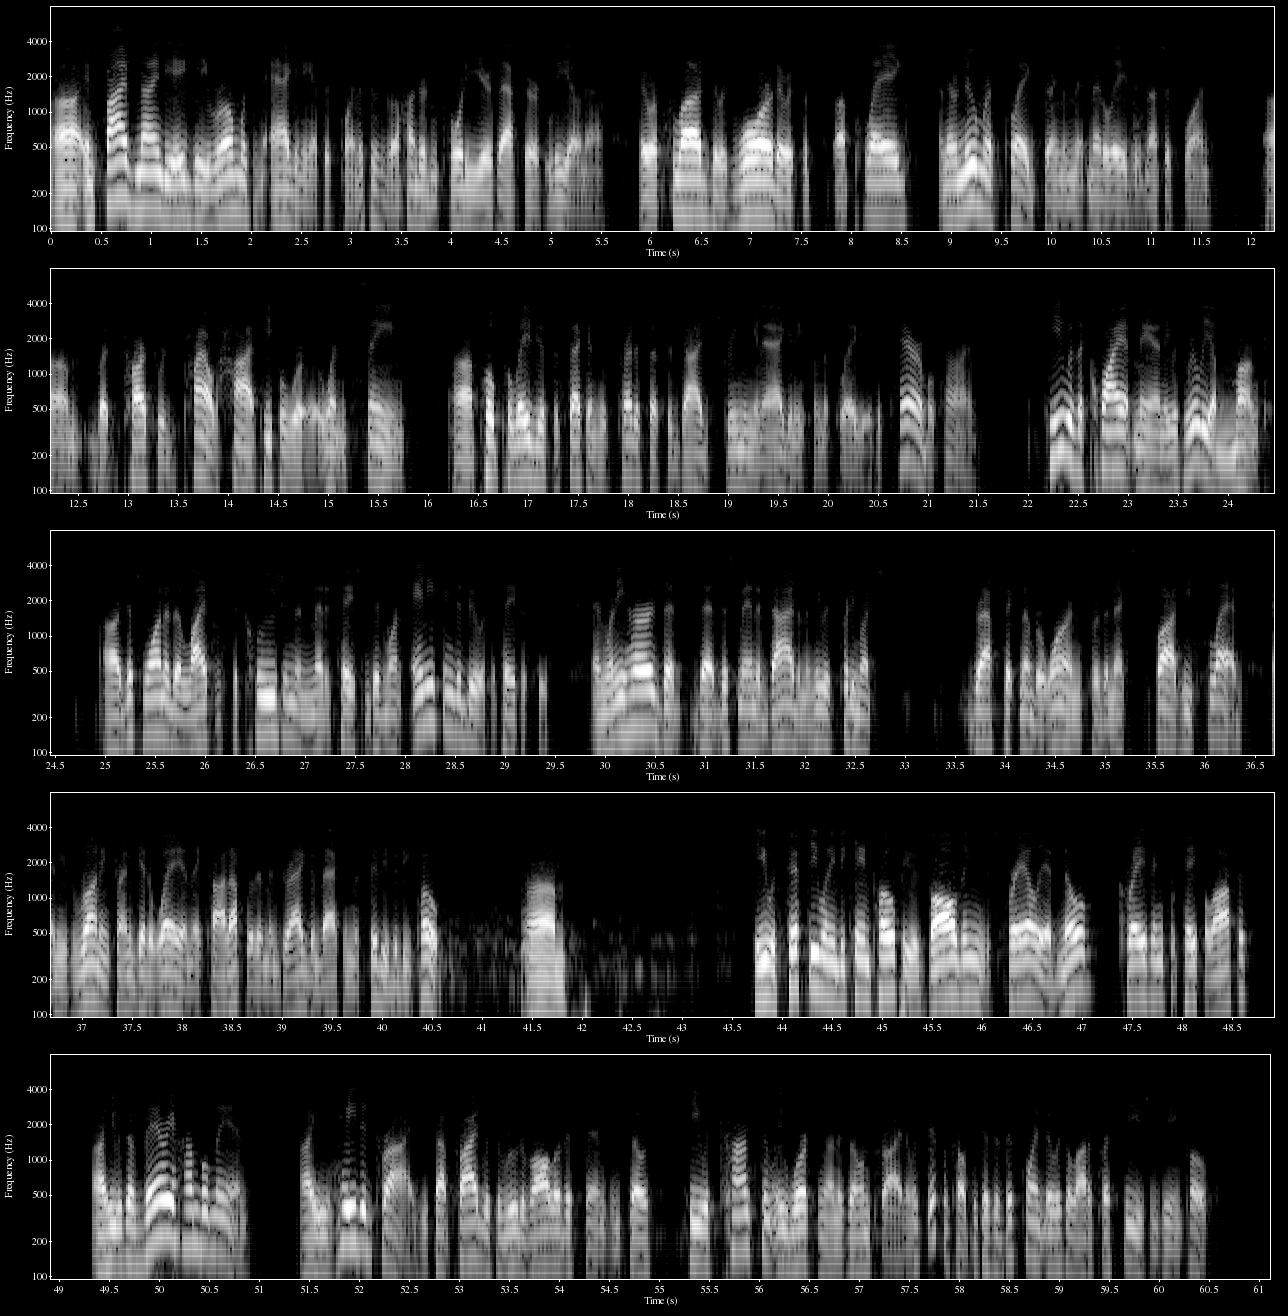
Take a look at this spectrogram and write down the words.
Uh, in 590 AD, Rome was in agony at this point. This is 140 years after Leo now. There were floods, there was war, there was the uh, plague, and there were numerous plagues during the Middle Ages, not just one. Um, but carts were piled high. People were went insane. Uh, Pope Pelagius II, his predecessor, died screaming in agony from the plague. It was a terrible time. He was a quiet man. He was really a monk. Uh, just wanted a life of seclusion and meditation. Didn't want anything to do with the papacy. And when he heard that, that this man had died and that he was pretty much draft pick number one for the next spot, he fled. And he's running, trying to get away, and they caught up with him and dragged him back in the city to be pope. Um, he was 50 when he became pope. He was balding. He was frail. He had no craving for papal office. Uh, he was a very humble man. Uh, he hated pride. He thought pride was the root of all other sins, and so he was constantly working on his own pride. It was difficult because at this point there was a lot of prestige in being pope.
